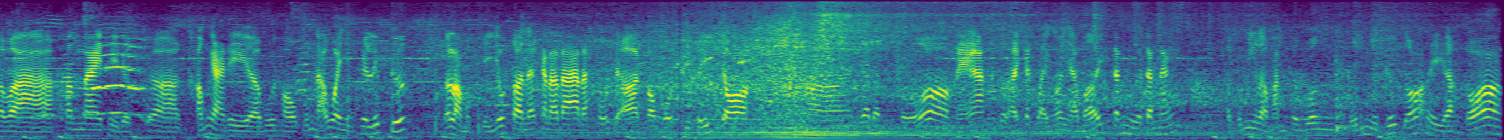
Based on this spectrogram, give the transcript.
và hôm nay thì được à, hổng ngày thì à, Bùi Hồ cũng đã quay những cái clip trước. Đó là một chị giấu tên ở Canada đã hỗ trợ toàn bộ chi phí cho à, gia đình của mẹ anh có thể cắt lại ngôi nhà mới tránh mưa tránh nắng. Và cũng như là mạnh thường quân cũng như trước đó thì có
